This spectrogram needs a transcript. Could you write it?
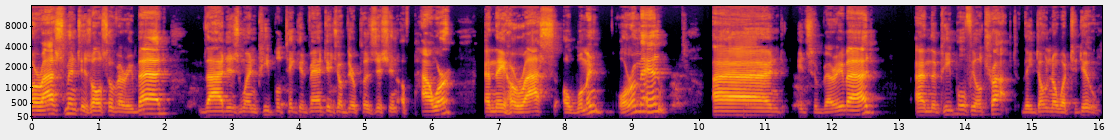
harassment is also very bad. That is when people take advantage of their position of power and they harass a woman or a man. And it's very bad. And the people feel trapped. They don't know what to do.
